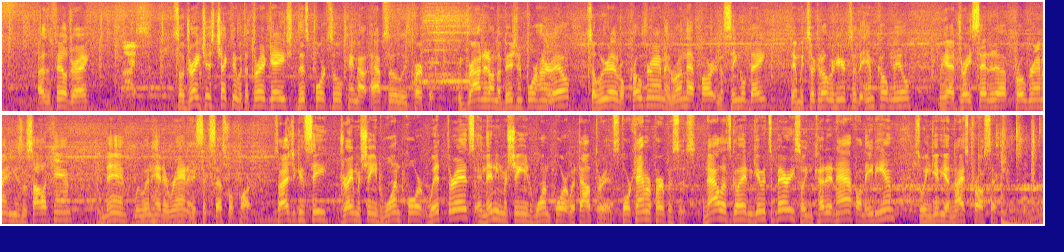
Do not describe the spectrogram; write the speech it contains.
How does it feel, Dre? Nice. So Drake just checked it with the thread gauge. This port tool came out absolutely perfect. We grounded on the Vision 400L, so we were able to program and run that part in a single day. Then we took it over here to the EMCO mill. We had Dre set it up, program it using SolidCAM, and then we went ahead and ran a successful part. So as you can see, Dre machined one port with threads and then he machined one port without threads for camera purposes. Now let's go ahead and give it to Barry so he can cut it in half on the EDM so we can give you a nice cross section.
